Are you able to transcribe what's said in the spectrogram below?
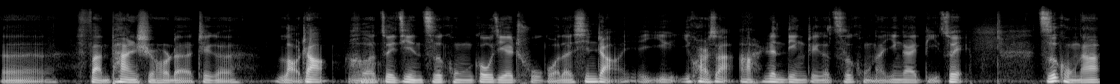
呃反叛时候的这个。老账和最近子孔勾结楚国的新账一一块算啊，认定这个子孔呢应该抵罪。子孔呢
